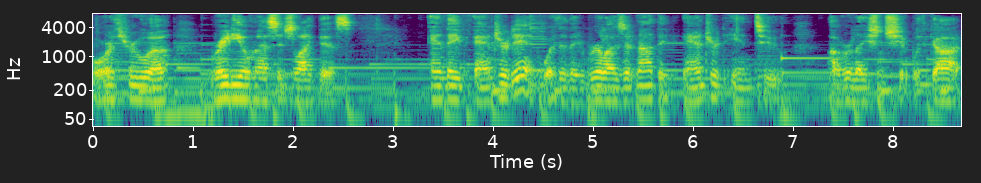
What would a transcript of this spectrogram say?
or through a radio message like this. And they've entered in, whether they realize it or not, they've entered into a relationship with God.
